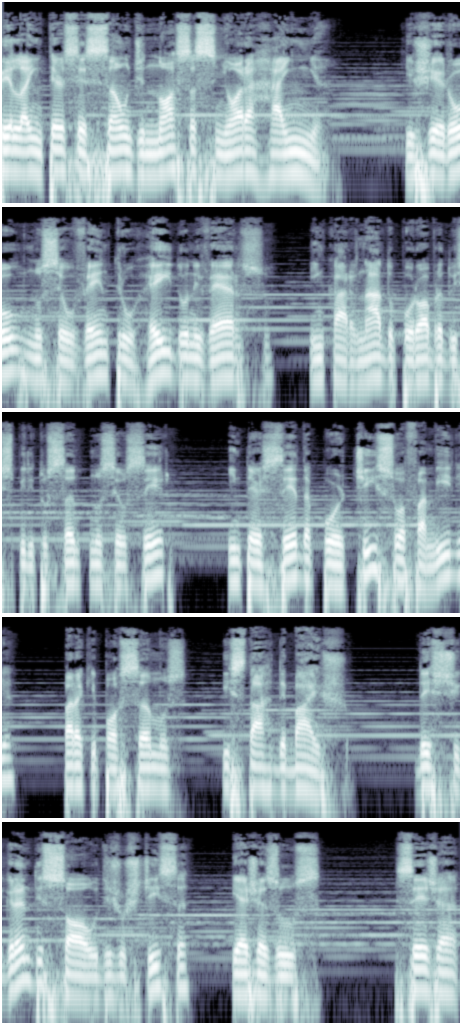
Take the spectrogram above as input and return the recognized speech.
Pela intercessão de Nossa Senhora Rainha, que gerou no seu ventre o Rei do Universo, encarnado por obra do Espírito Santo no seu ser, interceda por ti e sua família, para que possamos estar debaixo deste grande sol de justiça que é Jesus. Seja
